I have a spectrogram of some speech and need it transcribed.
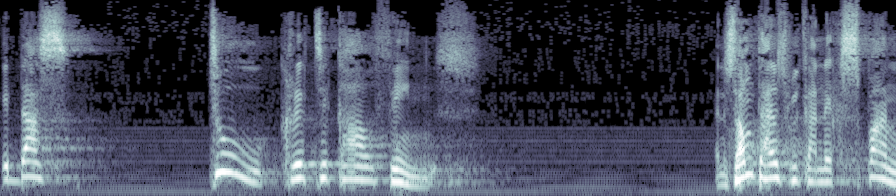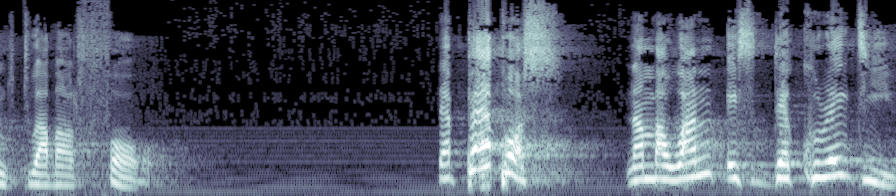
it does two critical things. And sometimes we can expand to about four. The purpose, number one, is decorative.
